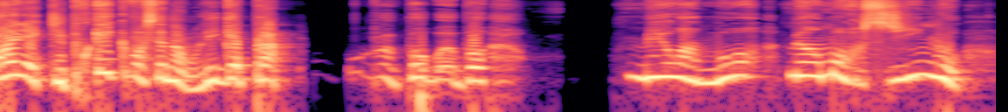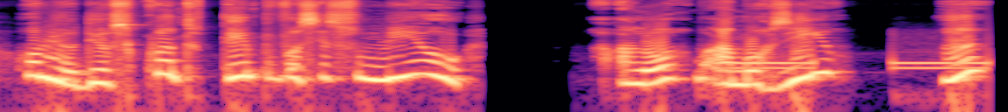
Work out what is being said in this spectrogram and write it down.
Olha aqui, por que, que você não liga pra. Meu amor, meu amorzinho! Oh meu Deus, quanto tempo você sumiu! Alô, amorzinho? Hã?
